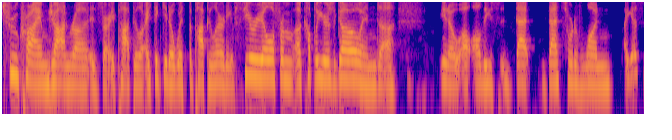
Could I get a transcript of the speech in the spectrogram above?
true crime genre is very popular. I think, you know, with the popularity of Serial from a couple years ago and uh you know all, all these that that sort of one i guess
